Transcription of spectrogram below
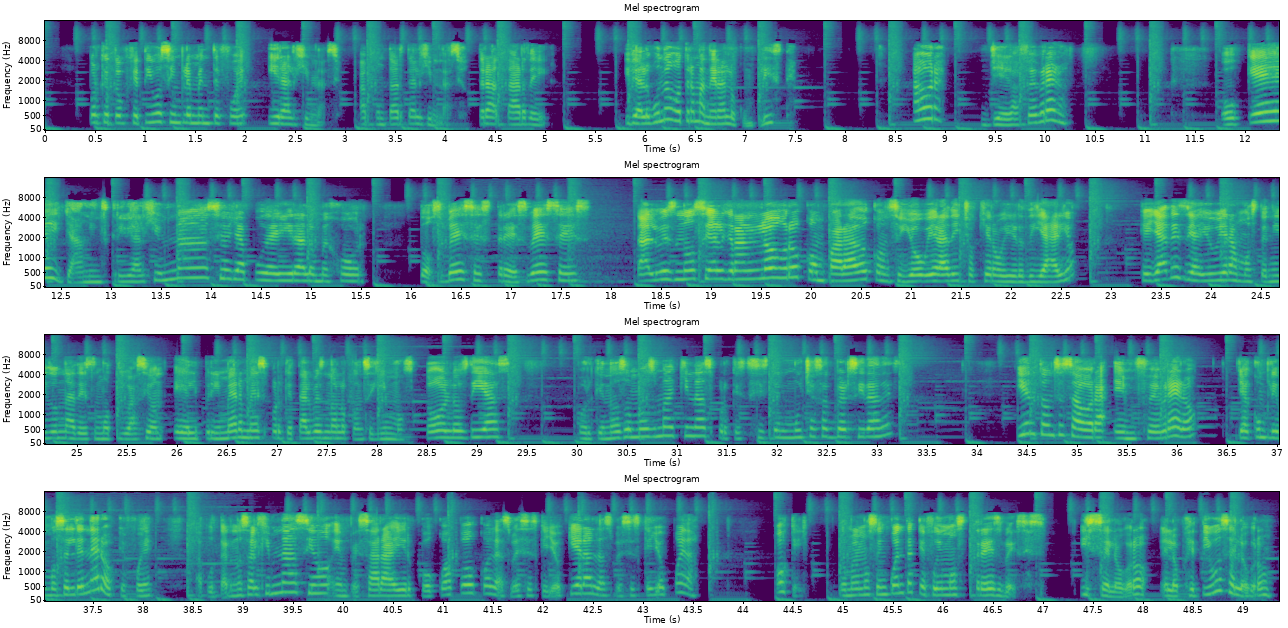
porque tu objetivo simplemente fue ir al gimnasio, apuntarte al gimnasio, tratar de ir. Y de alguna u otra manera lo cumpliste. Ahora, llega febrero. Ok, ya me inscribí al gimnasio, ya pude ir a lo mejor dos veces, tres veces. Tal vez no sea el gran logro comparado con si yo hubiera dicho quiero ir diario, que ya desde ahí hubiéramos tenido una desmotivación el primer mes porque tal vez no lo conseguimos todos los días porque no somos máquinas, porque existen muchas adversidades. Y entonces ahora en febrero ya cumplimos el de enero, que fue apuntarnos al gimnasio, empezar a ir poco a poco, las veces que yo quiera, las veces que yo pueda. Ok, tomemos en cuenta que fuimos tres veces. Y se logró, el objetivo se logró.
